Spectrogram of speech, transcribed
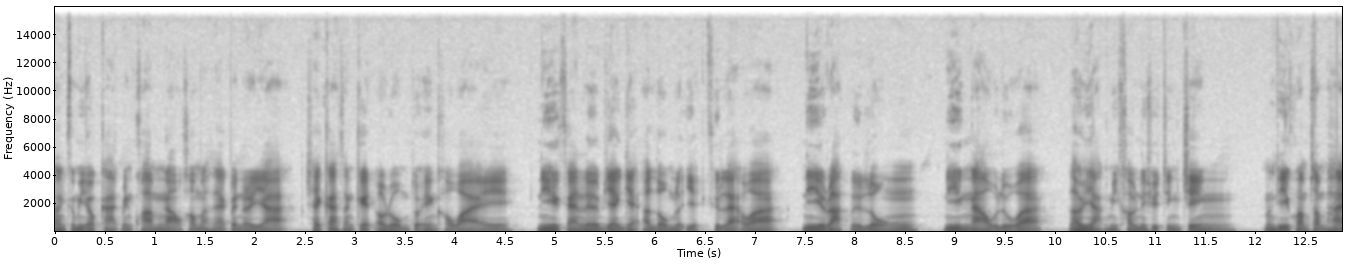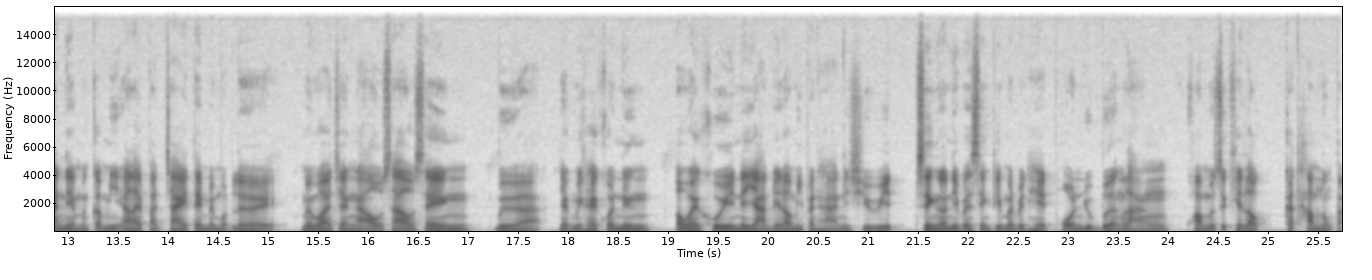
มันก็มีโอกาสเป็นความเหงาเข้ามาแทรกเป็นระยะ ใช้การสังเกตอารมณ์ตัวเองเข้าไว้ นี่คือการเริ่มแยกแยะอารมณ์ละเอียดขึ้นแล้วว่า นี่รักหรือหลง นี่เหงาหรือว่าเราอยากมีเขาในชีวิตจริง ๆ บางทีความสัมพันธ์เนี่ยมันก็มีอะไรปัจจัยเต็มไปหมดเลย ไม่ว่าจะเหงาเศร้าเซ็ง เบื่อ อยากมีใครคนหนึ่งเอาไว้คุยในยามที่เรามีปัญหาในชีวิต สิ่งเหล่านี้เป็นสิ่งที่มันเป็นเหตุผลอยู่เบื้องหลัง ความรู้สึกที่เรากระทำลงไป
